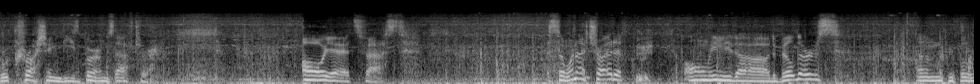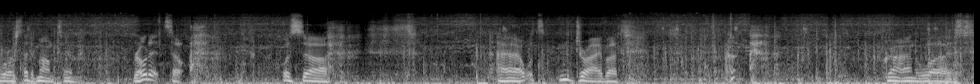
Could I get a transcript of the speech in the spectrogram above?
were crushing these berms after. Oh yeah, it's fast. So when I tried it, only the, the builders and the people who works at the mountain rode it. So was uh, uh what's dry, but ground was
